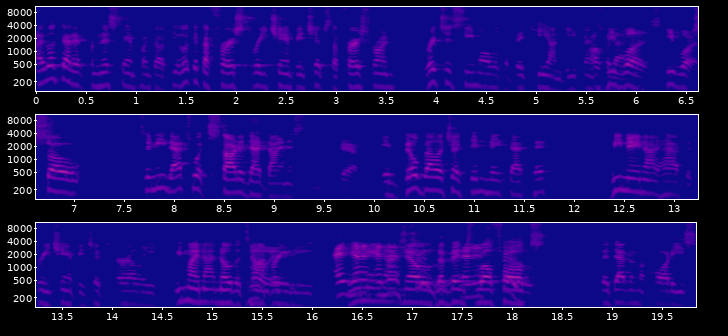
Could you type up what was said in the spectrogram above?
I looked at it from this standpoint, though. If you look at the first three championships, the first run, Richard Seymour was a big key on defense. Oh, he that. was. He was. So to me, that's what started that dynasty. Yeah. If Bill Belichick didn't make that pick, we may not have the three championships early. We might not know the No, Tom Brady. and we that, may and not know true. the Vince. Wilforks, the Devin McCourtys.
